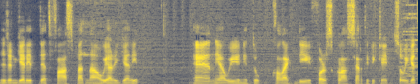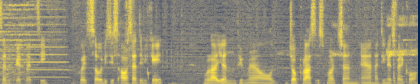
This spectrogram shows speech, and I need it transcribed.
didn't get it that fast but now we already get it and yeah we need to collect the first class certificate. So we get certificate let's see. Okay so this is our certificate. Lion female job class is merchant and i think that's very cool.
